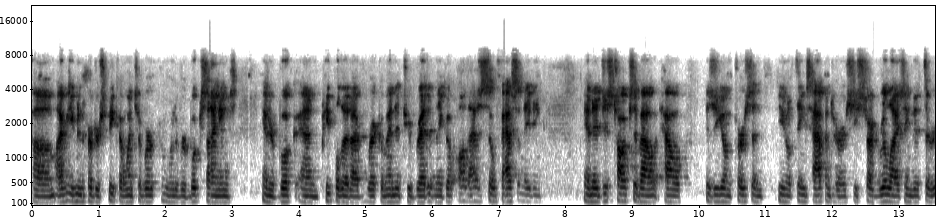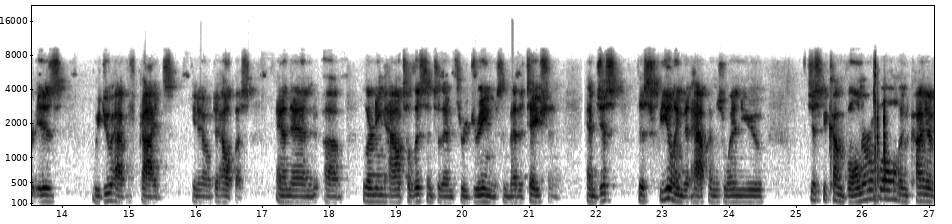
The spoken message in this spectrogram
um, I've even heard her speak. I went to her, one of her book signings in her book, and people that I've recommended to read it, and they go, Oh, that is so fascinating. And it just talks about how as a young person, you know, things happened to her. And she started realizing that there is, we do have guides, you know, to help us. And then um, learning how to listen to them through dreams and meditation and just this feeling that happens when you just become vulnerable and kind of,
